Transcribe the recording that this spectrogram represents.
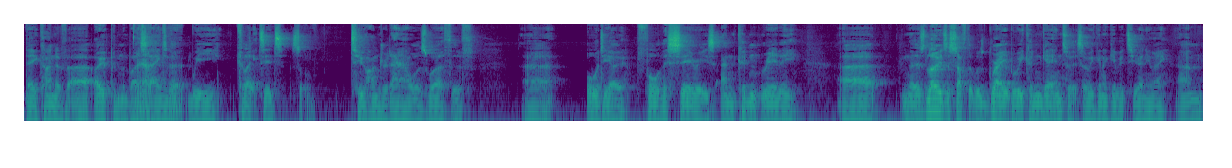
they kind of uh, open them by Yeah, saying that we collected sort of 200 hours worth of uh, audio for this series and couldn't really. Uh, you know, there's loads of stuff that was great, but we couldn't get into it, so we're going to give it to you anyway. Um,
